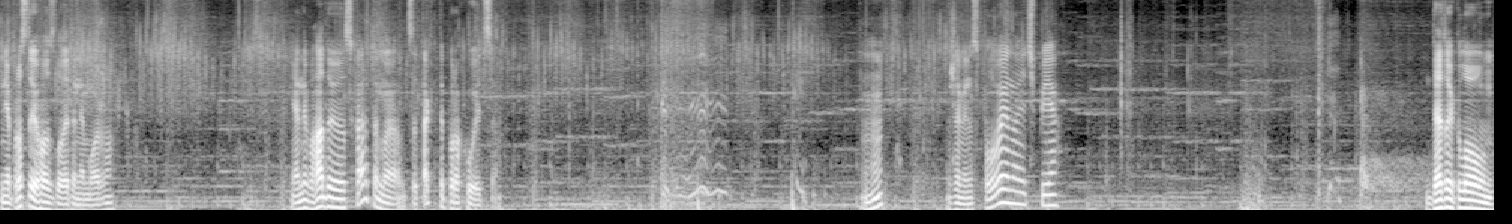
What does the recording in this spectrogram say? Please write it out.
Я просто його зловити не можу. Я не вгадую з картами, це так типу рахується. Угу. Вже мінус половина HP. Де той клоун?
